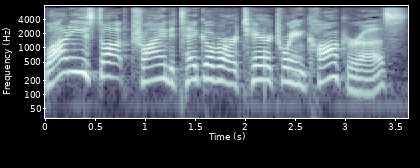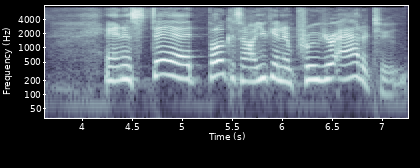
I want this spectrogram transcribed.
Why don't you stop trying to take over our territory and conquer us? And instead focus on how you can improve your attitude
